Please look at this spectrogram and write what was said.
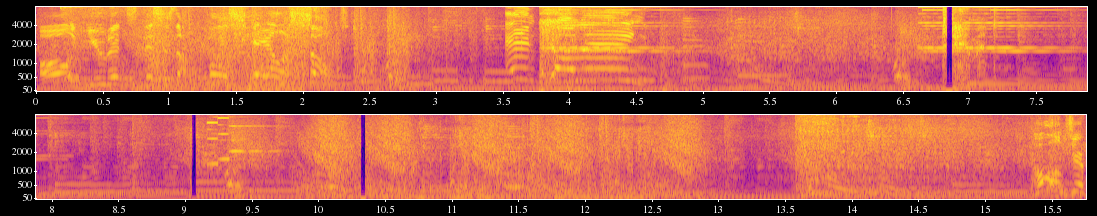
All units, this is a full-scale assault! Ah!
